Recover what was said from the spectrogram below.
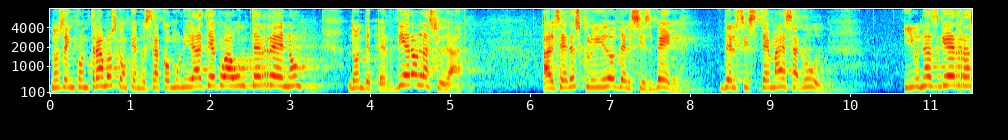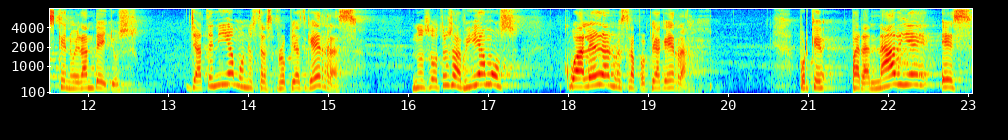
nos encontramos con que nuestra comunidad llegó a un terreno donde perdieron la ciudad al ser excluidos del CISBEN, del sistema de salud, y unas guerras que no eran de ellos. Ya teníamos nuestras propias guerras. Nosotros habíamos ¿Cuál era nuestra propia guerra? Porque para nadie es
